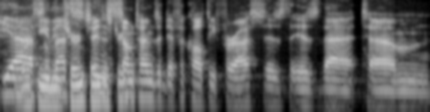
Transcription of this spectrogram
Yeah, Working so in the that's insurance been industry? sometimes a difficulty for us is is that um,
